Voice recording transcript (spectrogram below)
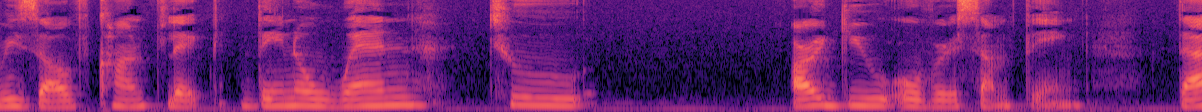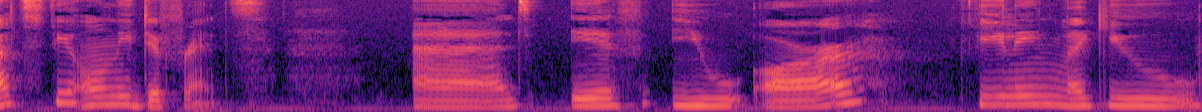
resolve conflict. They know when to argue over something. That's the only difference. And if you are feeling like you,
